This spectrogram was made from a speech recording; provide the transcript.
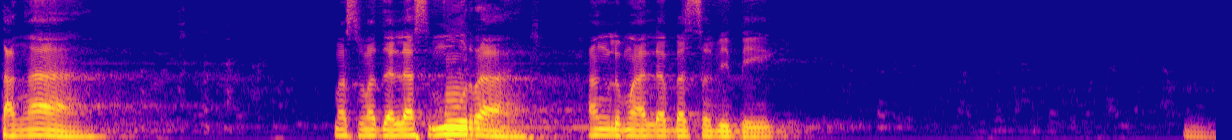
tanga? Mas madalas mura ang lumalabas sa bibig? Hmm.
